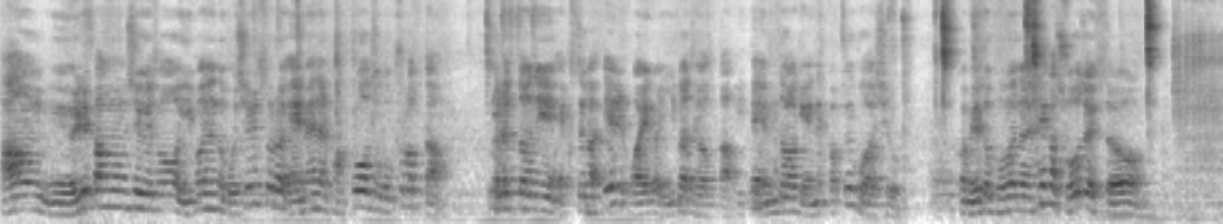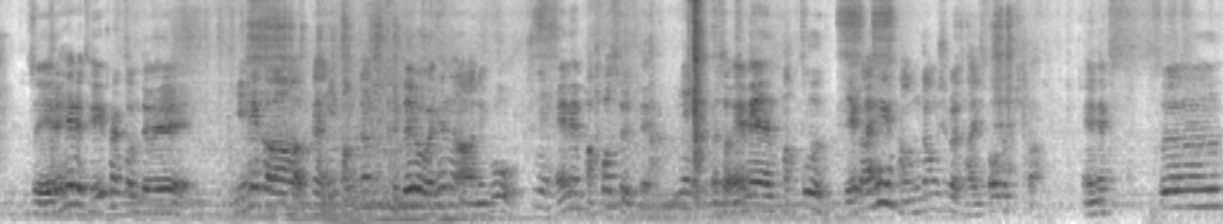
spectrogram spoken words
다음 이 연립방 정식에서 이번에는 뭐 실수로 mn을 바꿔두고 풀었다. 그랬더니 x가 1, y가 2가 되었다. 이때 네. m 더하기 n의 값을 구하시오. 그럼 얘도 보면은 해가 주어져 있어요. 그래서 얘를 해를 대입할 건데 이 해가 그냥 이 방정식 그대로의 해는 아니고 네. mn 바꿨을 때 네. 그래서 mn 바꾼 얘가 해 방정식을 다시 써줍시다. nx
